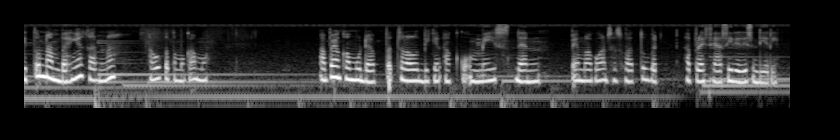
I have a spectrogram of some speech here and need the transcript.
itu nambahnya karena aku ketemu kamu. Apa yang kamu dapat selalu bikin aku amazed dan pengen melakukan sesuatu buat apresiasi diri sendiri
